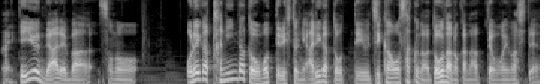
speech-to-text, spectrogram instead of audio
はいっていうんであれば、その、俺が他人だと思ってる人にありがとうっていう時間を割くのはどうなのかなって思いまして。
